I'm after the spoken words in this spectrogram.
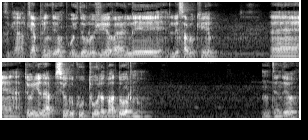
Você quer aprender um, ideologia? Vai ler, ler sabe o que? É, a teoria da pseudocultura do Adorno. Entendeu?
